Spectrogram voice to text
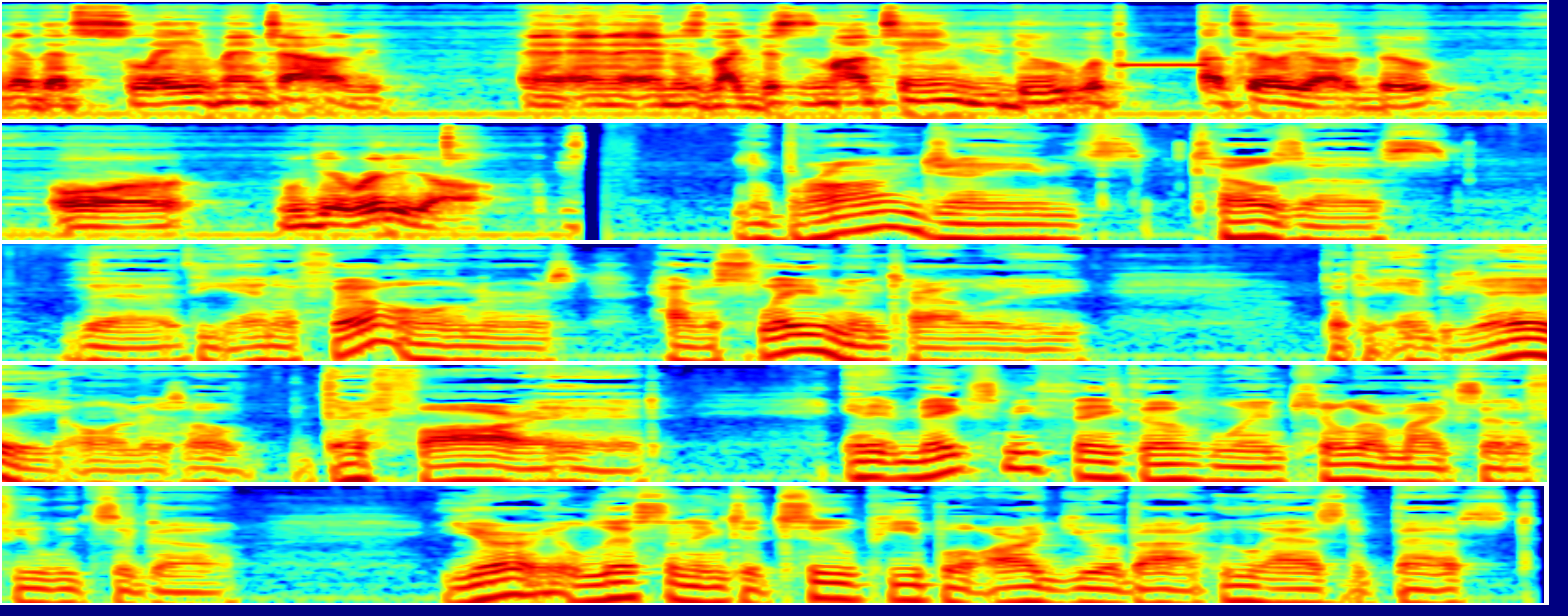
they got that slave mentality and, and, and it's like this is my team. You do what I tell y'all to do, or we get rid of y'all. LeBron James tells us that the NFL owners have a slave mentality, but the NBA owners, oh, they're far ahead. And it makes me think of when Killer Mike said a few weeks ago, you're listening to two people argue about who has the best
